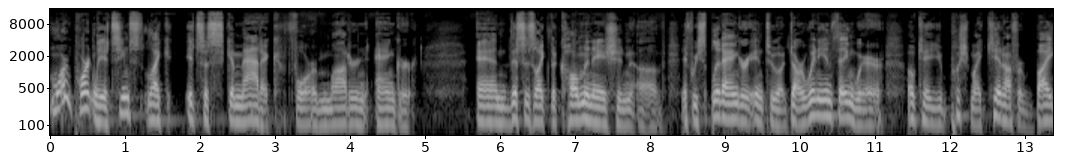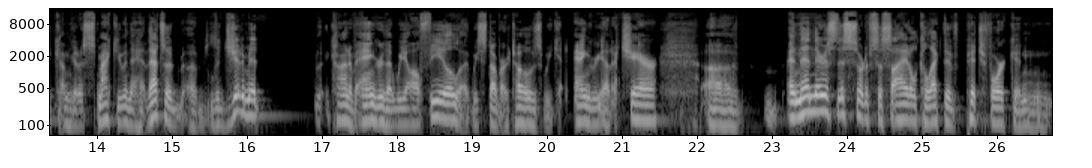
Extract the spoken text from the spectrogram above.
more importantly, it seems like it's a schematic for modern anger. And this is like the culmination of if we split anger into a Darwinian thing where, okay, you push my kid off her bike, I'm going to smack you in the head. That's a, a legitimate kind of anger that we all feel. We stub our toes, we get angry at a chair. Uh, and then there's this sort of societal collective pitchfork and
